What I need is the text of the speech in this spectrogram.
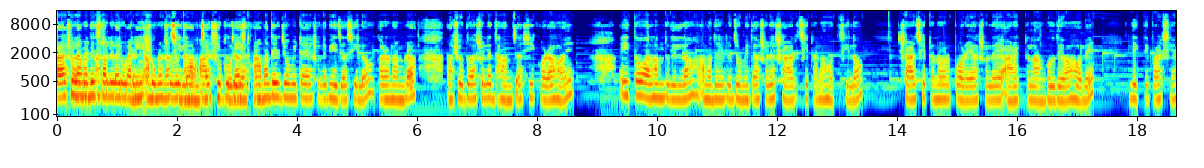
আর আসলে আমাদের সাপ্লাই পানি আমরা শুধু ধান চাষই করি আমাদের জমিটাই আসলে ভেজা ছিল কারণ আমরা শুধু আসলে ধান চাষই করা হয়। এই তো আলহামদুলিল্লাহ আমাদের জমিতে আসলে সার ছেটানো হচ্ছিল। সার ছেটানোর পরে আসলে আর একটা লাঙ্গল দেওয়া হবে। দেখতে পারছেন,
